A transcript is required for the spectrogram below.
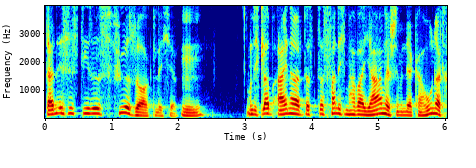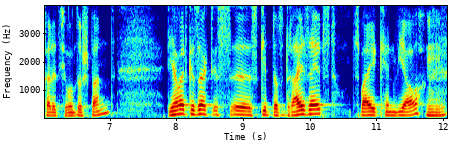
dann ist es dieses Fürsorgliche. Mhm. Und ich glaube, einer, das, das fand ich im Hawaiianischen, in der Kahuna-Tradition so spannend. Die haben halt gesagt, es, äh, es gibt also drei selbst, zwei kennen wir auch. Mhm.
